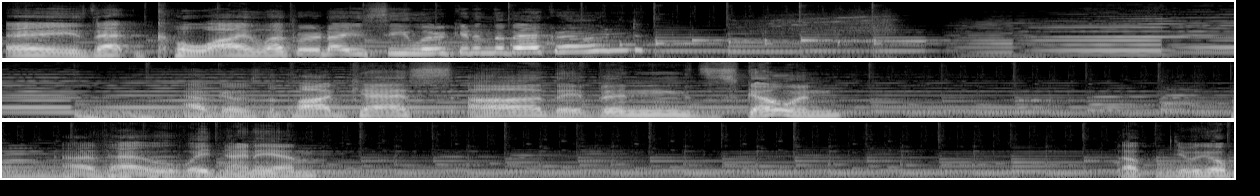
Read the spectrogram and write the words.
Hey, is that Kawaii Leopard I see lurking in the background? How goes the podcast? Uh, they've been it's going. I've had oh, wait 9 a.m. Oh, here we go.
